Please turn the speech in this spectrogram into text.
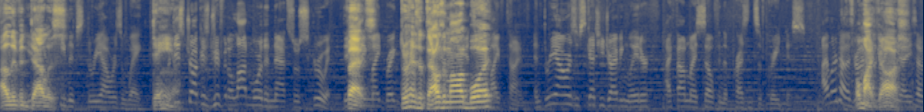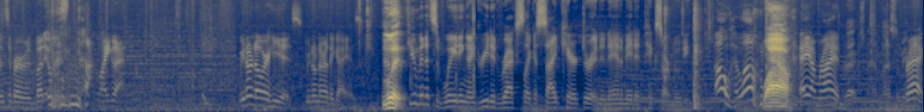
I live in He- Dallas. He lives three hours away. Damn. But this truck has driven a lot more than that, so screw it. This Facts. thing might break 300,000 miles, chance of a boy. Lifetime. And three hours of sketchy driving later, I found myself in the presence of greatness. I learned how to oh drive Oh my a gosh. 1997 Suburban, but it was not like that. We don't know where he is. We don't know where the guy is. After a few minutes of waiting, I greeted Rex like a side character in an animated Pixar movie. Oh, hello. Wow. Hey, I'm Ryan. Rex, Rex,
